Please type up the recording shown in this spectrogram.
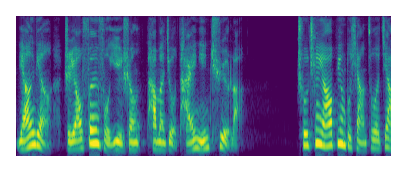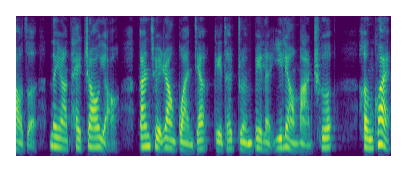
娘娘只要吩咐一声，他们就抬您去了。楚清瑶并不想坐轿子，那样太招摇，干脆让管家给她准备了一辆马车。很快，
